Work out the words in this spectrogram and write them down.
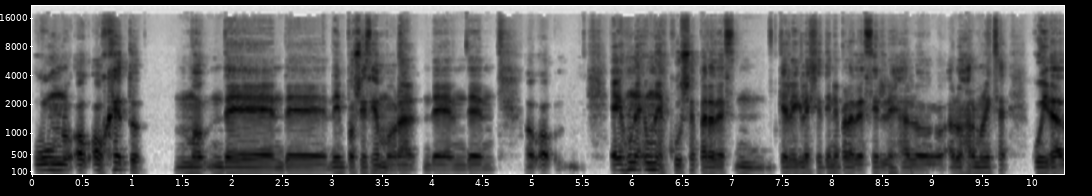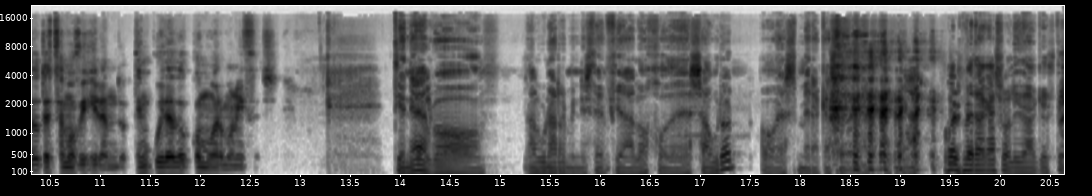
un objeto de, imposición moral. De, es una, excusa para que la iglesia tiene para decirles a, a, los armonistas, cuidado, te estamos vigilando, ten cuidado cómo armonizas. ¿Tiene algo, alguna reminiscencia al ojo de Sauron? ¿O es mera casualidad? ¿O es mera casualidad que esté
